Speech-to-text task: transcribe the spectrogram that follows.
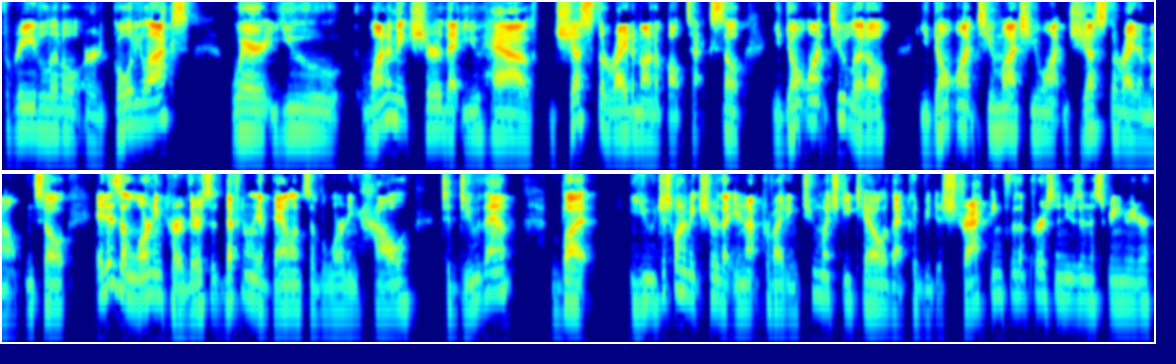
three little or Goldilocks, where you want to make sure that you have just the right amount of alt text. So you don't want too little, you don't want too much, you want just the right amount. And so it is a learning curve. There's definitely a balance of learning how to do that. But you just want to make sure that you're not providing too much detail that could be distracting for the person using the screen reader,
